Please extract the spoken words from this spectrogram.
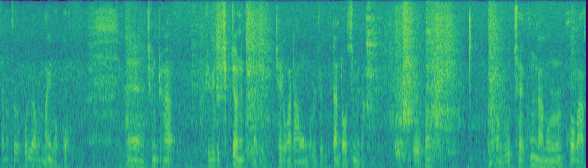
저는 주로 보리밥을 많이 먹고 예, 지금 제가 비비기 직전까지 재료가 다 온 거를 지금 일단 넣었습니다. 그래서 뭐 무채, 콩나물, 호박,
